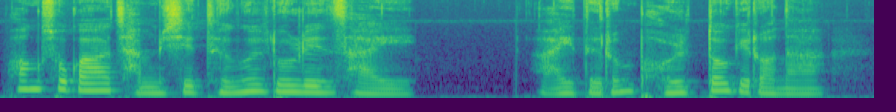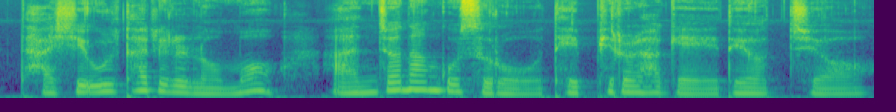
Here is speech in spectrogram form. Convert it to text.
황소가 잠시 등을 돌린 사이 아이들은 벌떡 일어나 다시 울타리를 넘어 안전한 곳으로 대피를 하게 되었지요.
